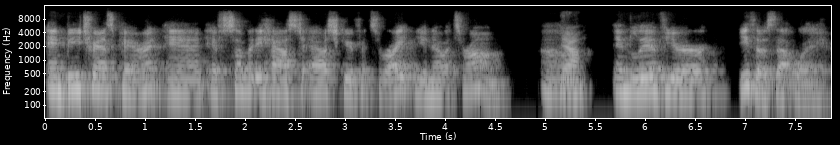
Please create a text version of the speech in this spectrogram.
and be transparent. And if somebody has to ask you if it's right, you know it's wrong. Um, yeah. And live your ethos that way.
